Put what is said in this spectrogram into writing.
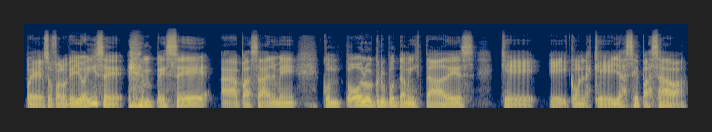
Pues eso fue lo que yo hice. Empecé a pasarme con todos los grupos de amistades que, eh, con las que ella se pasaba.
